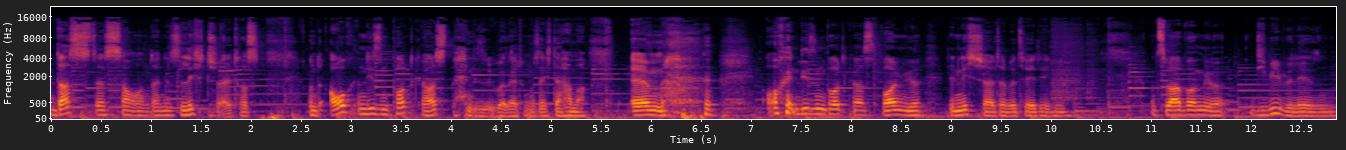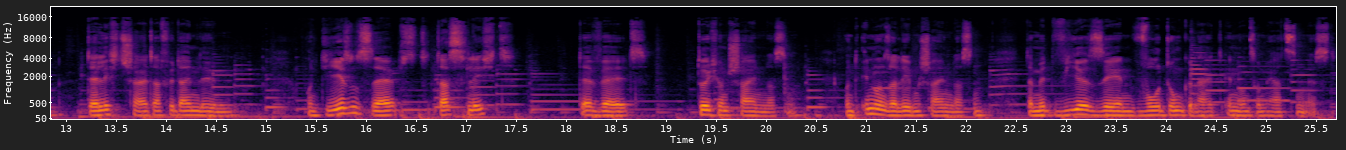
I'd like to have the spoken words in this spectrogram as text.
Das ist der Sound eines Lichtschalters. Und auch in diesem Podcast, diese Überleitung ist echt der Hammer, ähm, auch in diesem Podcast wollen wir den Lichtschalter betätigen. Und zwar wollen wir die Bibel lesen, der Lichtschalter für dein Leben. Und Jesus selbst, das Licht der Welt, durch uns scheinen lassen und in unser Leben scheinen lassen, damit wir sehen, wo Dunkelheit in unserem Herzen ist.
